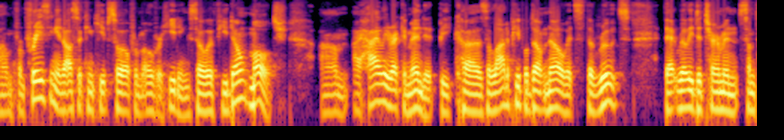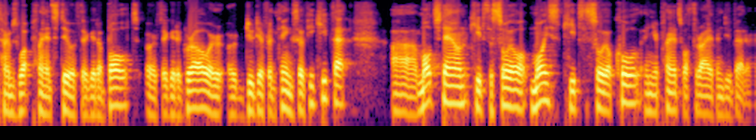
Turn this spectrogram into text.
um, from freezing. It also can keep soil from overheating. So if you don't mulch, um, I highly recommend it because a lot of people don't know it's the roots that really determine sometimes what plants do, if they're going to bolt or if they're going to grow or, or, do different things. So if you keep that uh, mulch down, keeps the soil moist, keeps the soil cool, and your plants will thrive and do better.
